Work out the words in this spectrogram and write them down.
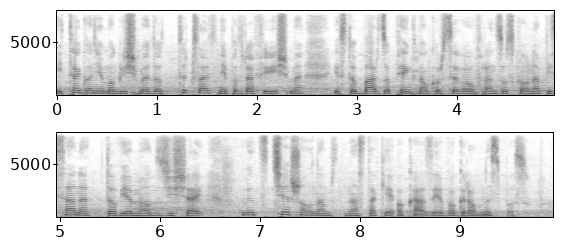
I tego nie mogliśmy dotyczać, nie potrafiliśmy. Jest to bardzo piękną kursywą francuską napisane, to wiemy od dzisiaj, więc cieszą nam, nas takie okazje w ogromny sposób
